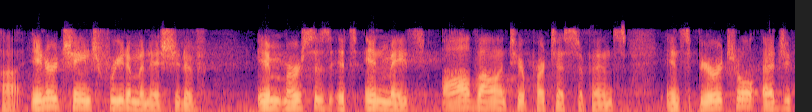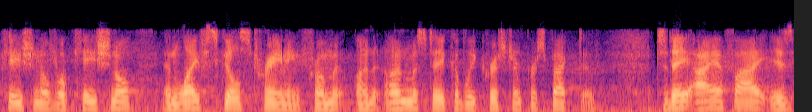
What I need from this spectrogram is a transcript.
Uh, InnerChange Freedom Initiative immerses its inmates, all volunteer participants, in spiritual, educational, vocational, and life skills training from an unmistakably Christian perspective. Today, IFI is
